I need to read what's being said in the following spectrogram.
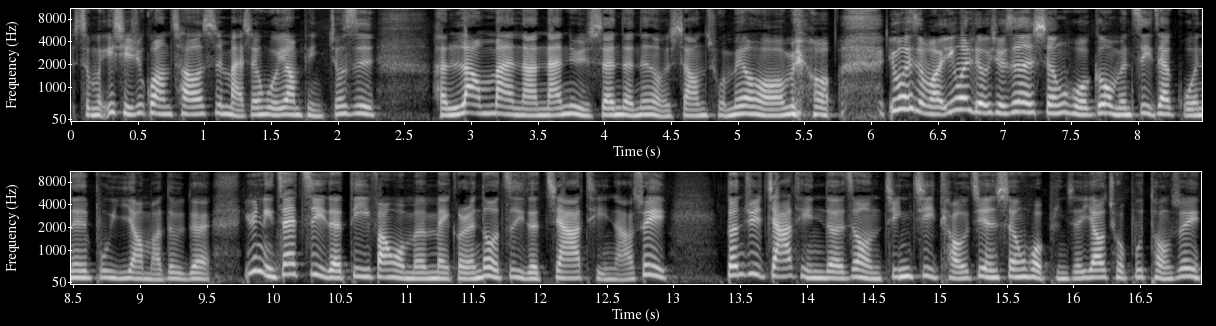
什么一起去逛超市买生活用品就是很浪漫啊，男女生的那种相处没有哦，没有。因为什么？因为留学生的生活跟我们自己在国内不一样嘛，对不对？因为你在自己的地方，我们每个人都有自己的家庭啊，所以。根据家庭的这种经济条件、生活品质要求不同，所以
